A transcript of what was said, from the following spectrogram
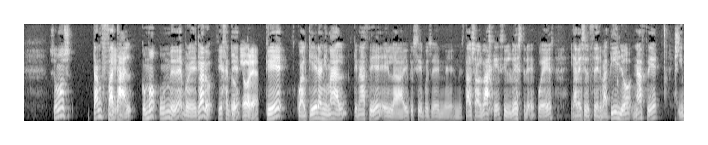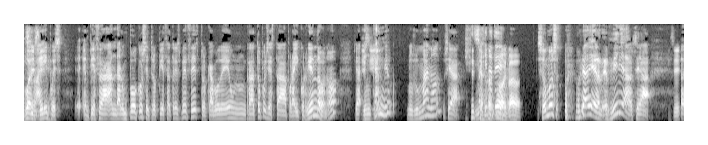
somos tan fatal como un bebé? Porque claro, fíjate peor, ¿eh? que cualquier animal que nace en la, yo qué sé, pues en, en estado salvaje, silvestre, pues ya ves el cervatillo, nace y bueno, Sí, sí. ahí pues eh, empieza a andar un poco, se tropieza tres veces, pero al cabo de un rato pues ya está por ahí corriendo, ¿no? O sea, Sí, en sí. cambio, los humanos, o sea, imagínate, somos una mierdecilla, o sea, Sí. eh,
